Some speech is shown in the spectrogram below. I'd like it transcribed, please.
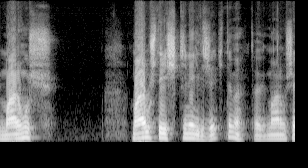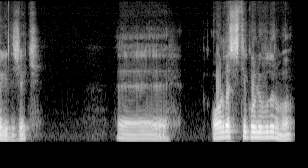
Marmuş. Marmuş değişikliğine gidecek değil mi? Tabii Marmuş'a gidecek. Ee, orada City golü bulur mu?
